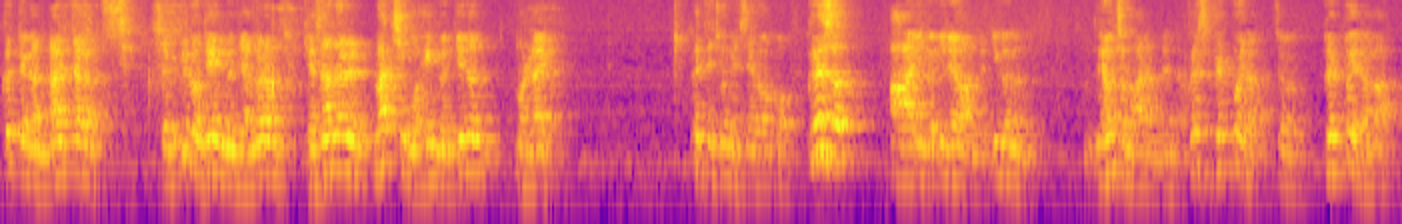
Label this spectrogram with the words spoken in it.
그때가 날짜가 새- 새벽기로 된 건지 안 그러면 계산을 마치고 한 건지는 몰라요. 그때 좀 했어갖고 그래서 아 이거 이래가 안 돼. 이거는 내 혼자 말 안 된다. 그래서 벽보에다가 저 벽도에다가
